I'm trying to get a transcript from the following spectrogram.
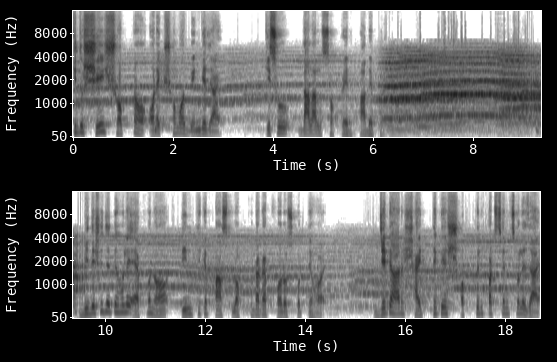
কিন্তু সেই স্বপ্ন অনেক সময় ভেঙে যায়, কিছু দালাল চক্রের পাদে পড়ে। বিদেশে যেতে হলে এখনও তিন থেকে পাঁচ লক্ষ টাকা খরচ করতে হয়, যেটার ষাট থেকে সত্তর পার্সেন্ট চলে যায়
